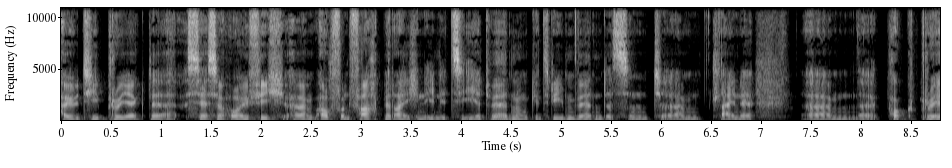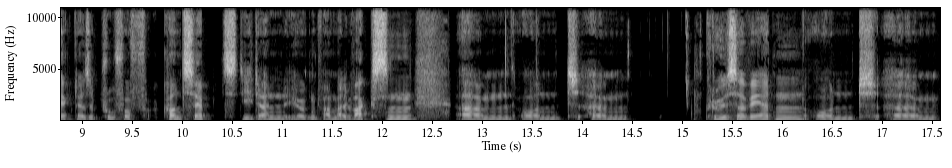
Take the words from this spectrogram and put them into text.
IoT-Projekte sehr, sehr häufig ähm, auch von Fachbereichen initiiert werden und getrieben werden. Das sind ähm, kleine ähm, äh, POC-Projekte, also Proof of Concepts, die dann irgendwann mal wachsen ähm, und ähm, größer werden und ähm,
